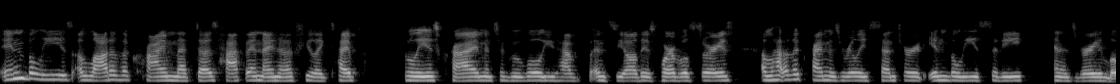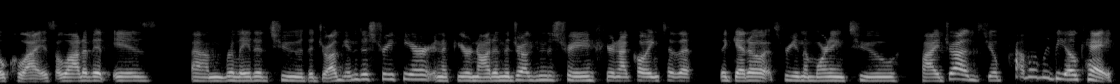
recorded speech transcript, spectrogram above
in Belize, a lot of the crime that does happen, I know if you like type Belize crime into Google, you have and see all these horrible stories. A lot of the crime is really centered in Belize City and it's very localized. A lot of it is um, related to the drug industry here. And if you're not in the drug industry, if you're not going to the, the ghetto at three in the morning to buy drugs, you'll probably be okay.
